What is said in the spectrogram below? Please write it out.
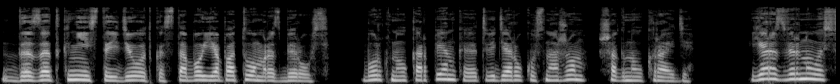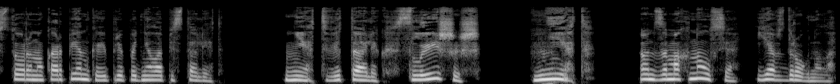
«Да заткнись ты, идиотка, с тобой я потом разберусь!» буркнул Карпенко и, отведя руку с ножом, шагнул к Райде. Я развернулась в сторону Карпенко и приподняла пистолет. «Нет, Виталик, слышишь? Нет!» Он замахнулся, я вздрогнула.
